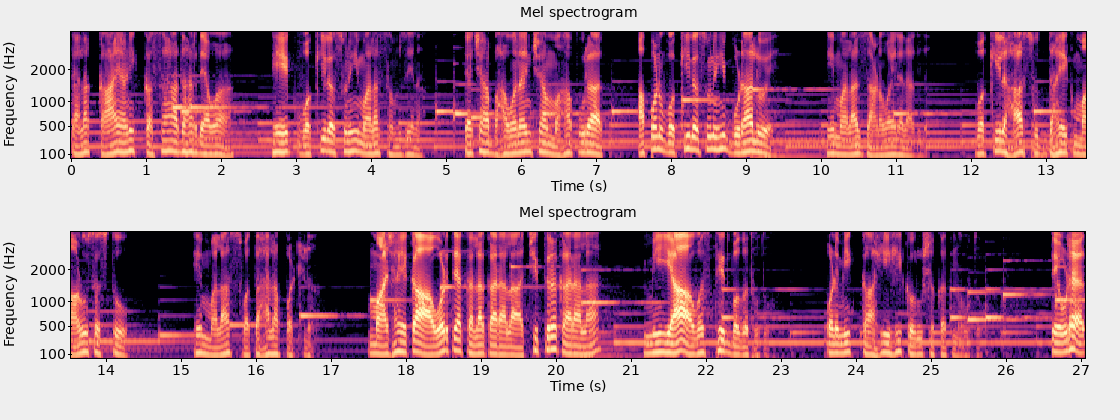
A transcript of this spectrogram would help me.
त्याला काय आणि कसा आधार द्यावा हे एक वकील असूनही मला समजेना. त्याच्या भावनांच्या महापुरात आपण वकील असूनही बुडालोय हे मला जाणवायला लागलं. वकील हा सुद्धा एक माणूस असतो हे मला स्वतःला पटलं. माझ्या एका आवडत्या कलाकाराला चित्रकाराला मी या अवस्थेत बघत होतो पण मी काहीही करू शकत नव्हतो. तेवढ्यात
